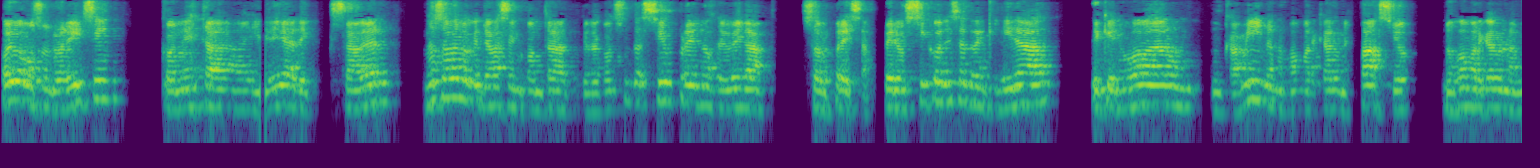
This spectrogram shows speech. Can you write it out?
Hoy vamos a un Rerixing con esta idea de saber, no saber lo que te vas a encontrar, porque la consulta siempre nos devela sorpresas, pero sí con esa tranquilidad de que nos va a dar un, un camino, nos va a marcar un espacio, nos va a marcar una,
